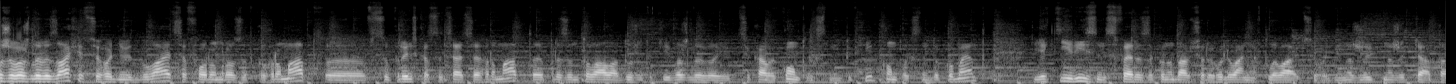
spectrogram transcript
Дуже важливий захід сьогодні відбувається. Форум розвитку громад. Е, Всеукраїнська асоціація громад е, презентувала дуже такий важливий, цікавий комплексний підхід, комплексний документ, які різні сфери законодавчого регулювання впливають сьогодні на жит- на життя та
